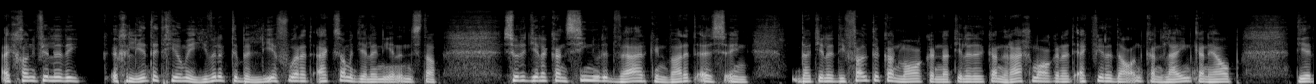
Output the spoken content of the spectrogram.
ek gaan vir julle die 'n geleentheid gee om 'n huwelik te beleef voordat ek saam met julle in een instap sodat julle kan sien hoe dit werk en wat dit is en dat julle die foute kan maak en dat julle dit kan regmaak en dat ek vir julle daarin kan lei en kan help deur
